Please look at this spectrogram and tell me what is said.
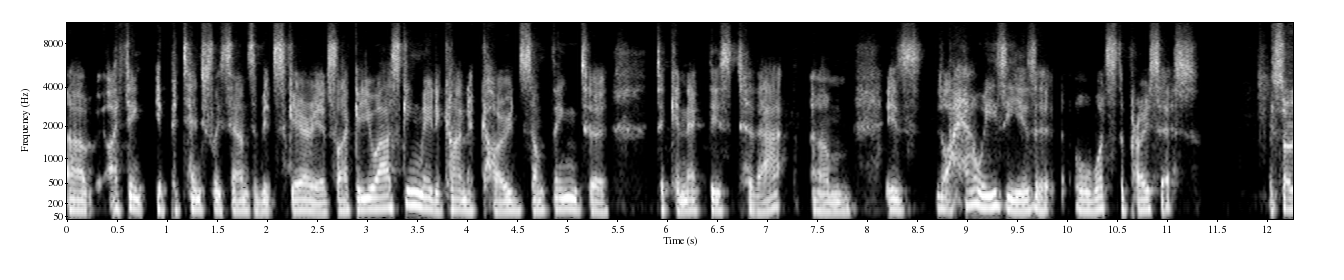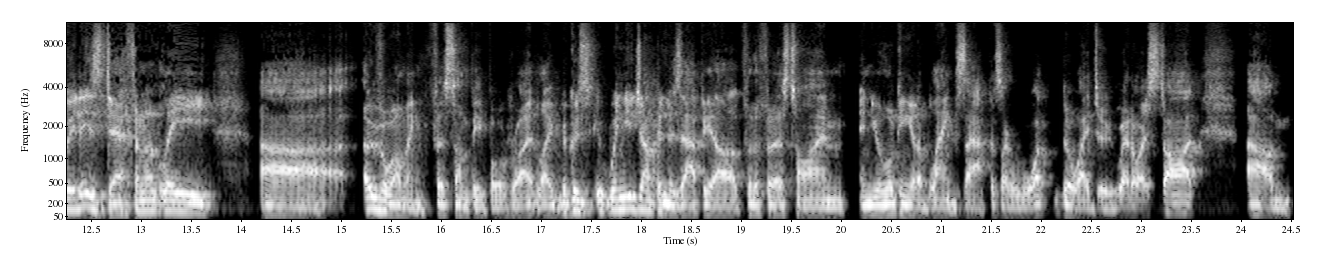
uh, I think it potentially sounds a bit scary. It's like, are you asking me to kind of code something to to connect this to that? Um, is like, how easy is it, or what's the process? So it is definitely uh, overwhelming for some people, right? Like because when you jump into Zapier for the first time and you're looking at a blank Zap, it's like, what do I do? Where do I start? Um,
